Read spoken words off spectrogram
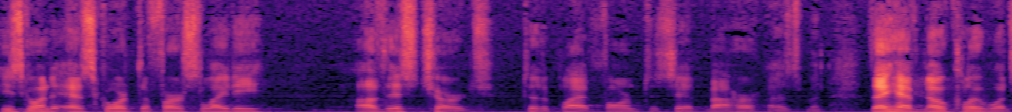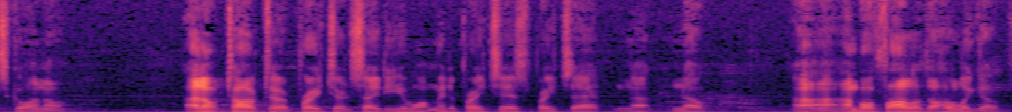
He's going to escort the First Lady of this church to the platform to sit by her husband. They have no clue what's going on. I don't talk to a preacher and say, Do you want me to preach this, preach that? No. no. Uh-uh. I'm going to follow the Holy Ghost.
